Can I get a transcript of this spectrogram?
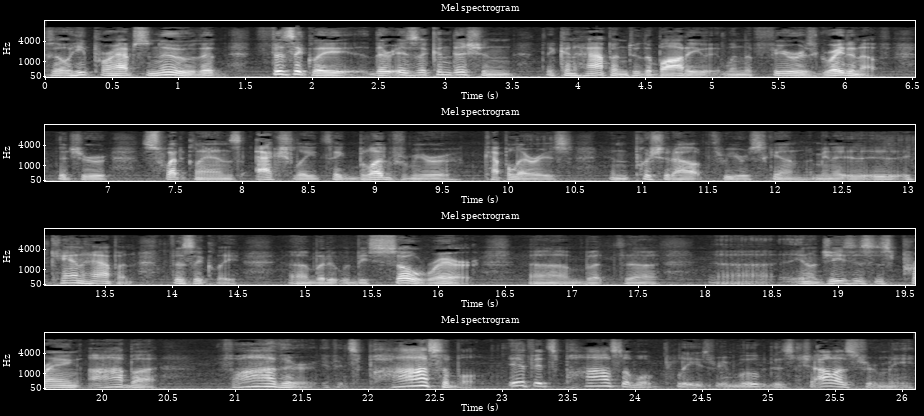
so he perhaps knew that physically there is a condition that can happen to the body when the fear is great enough that your sweat glands actually take blood from your capillaries and push it out through your skin. I mean, it, it, it can happen physically, uh, but it would be so rare. Uh, but, uh, uh, you know, Jesus is praying, Abba, Father, if it's possible, if it's possible, please remove this chalice from me.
